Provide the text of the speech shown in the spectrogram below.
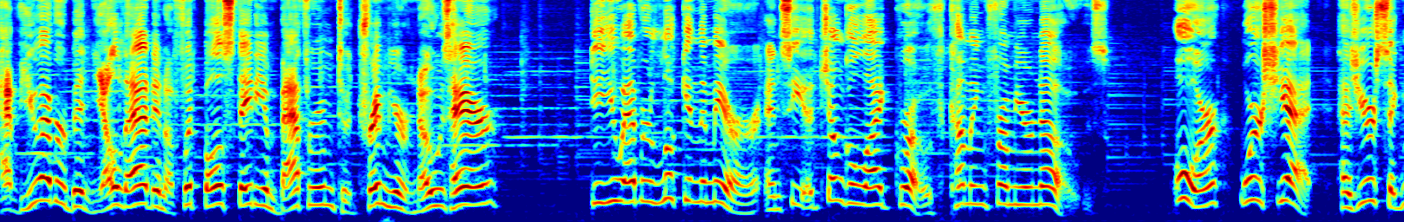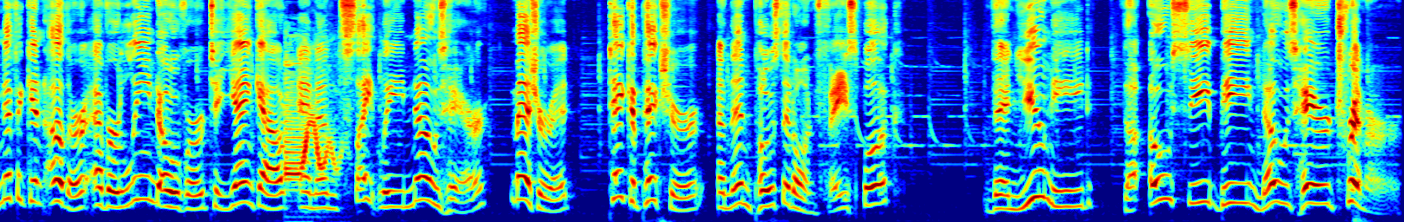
Have you ever been yelled at in a football stadium bathroom to trim your nose hair? Do you ever look in the mirror and see a jungle like growth coming from your nose? Or, worse yet, has your significant other ever leaned over to yank out an unsightly nose hair, measure it, take a picture, and then post it on Facebook? Then you need the OCB Nose Hair Trimmer.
